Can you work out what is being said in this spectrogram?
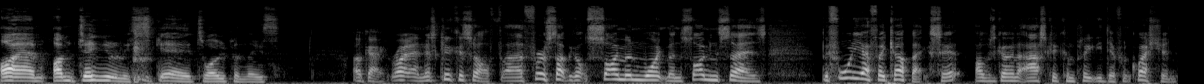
I am. I'm genuinely scared to open these. Okay, right then, let's kick us off. Uh, first up, we got Simon Whiteman. Simon says, Before the FA Cup exit, I was going to ask a completely different question.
